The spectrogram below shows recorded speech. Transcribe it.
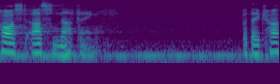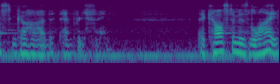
cost us nothing, but they cost God everything. It cost him his life.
